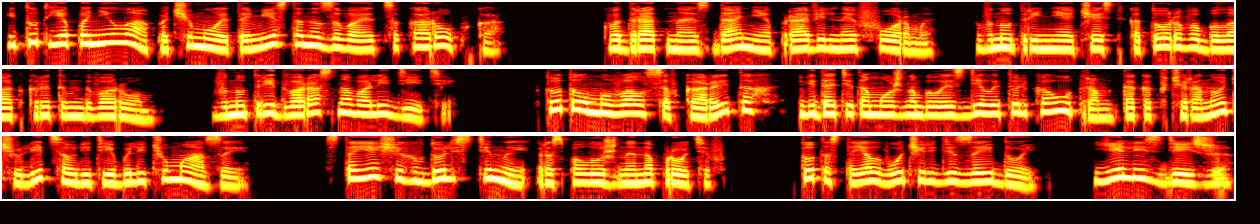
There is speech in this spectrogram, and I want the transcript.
И тут я поняла, почему это место называется коробка. Квадратное здание правильной формы, внутренняя часть которого была открытым двором. Внутри двора сновали дети. Кто-то умывался в корытах, видать, это можно было сделать только утром, так как вчера ночью лица у детей были чумазые. Стоящих вдоль стены, расположенной напротив. Кто-то стоял в очереди за едой. Ели здесь же,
